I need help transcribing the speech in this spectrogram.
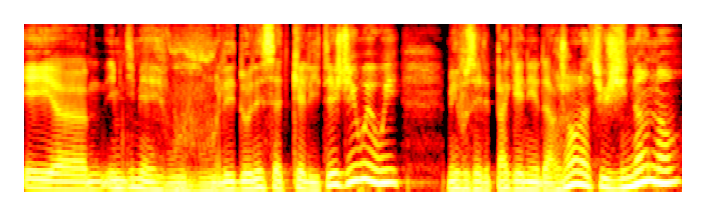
Et euh, il me dit mais vous, vous voulez donner cette qualité? Je dis oui oui, mais vous n'allez pas gagner d'argent là-dessus. Je dis non non.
